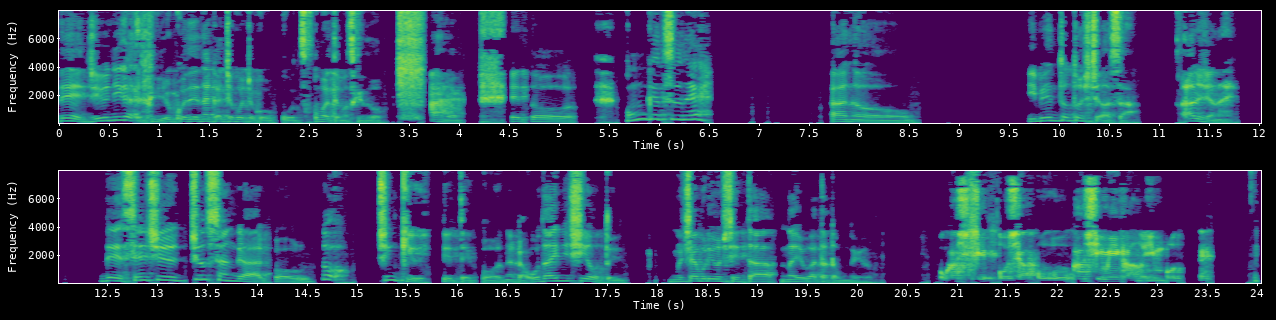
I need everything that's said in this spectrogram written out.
で、12月、横でなんかちょこちょここう突っ込まれてますけど、あの、えっと、今月ね、あの、イベントとしてはさ、あるじゃない。で、先週、チュンさんが、こう、と、新旧って言って、こう、なんかお題にしようという、無茶ぶりをしていた内容があったと思うんだけど、お菓子、おしゃ、おお菓子メーカーの陰謀ね。お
